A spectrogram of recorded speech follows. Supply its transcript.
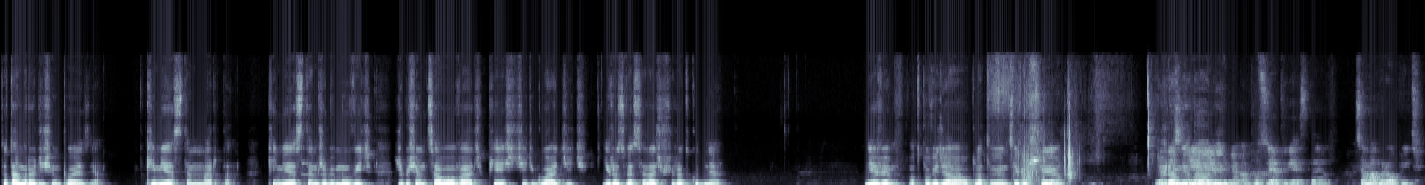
To tam rodzi się poezja. Kim jestem, Marta? Kim jestem, żeby mówić, żeby się całować, pieścić, gładzić i rozweselać w środku dnia? Nie wiem, odpowiedziała, oplatując jego szyję Ja ramionami. Nie wiem, nie wiem, a po co ja tu jestem? Co mam robić?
